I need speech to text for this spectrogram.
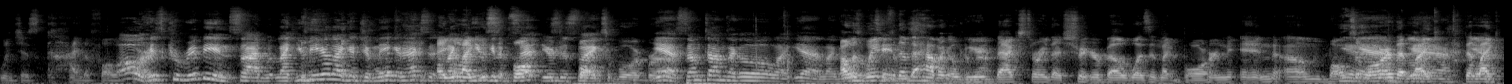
would just kind of fall apart. Oh, his Caribbean side, would, like you hear like a Jamaican accent, And like, you're like, you this get upset, you're this is just like, Baltimore, bro. yeah. Sometimes I go like, yeah, like I was waiting for them to have like a weird come out. backstory that Stringer Bell wasn't like born in um, Baltimore. Yeah, that like yeah, that yeah, like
